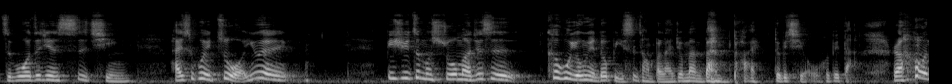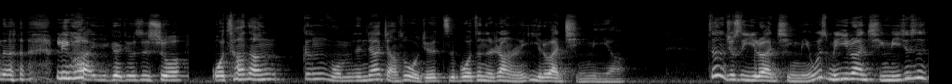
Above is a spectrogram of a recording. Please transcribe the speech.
直播这件事情还是会做，因为必须这么说嘛，就是客户永远都比市场本来就慢半拍。对不起哦，我会被打。然后呢，另外一个就是说，我常常跟我们人家讲说，我觉得直播真的让人意乱情迷啊，真的就是意乱情迷。为什么意乱情迷？就是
